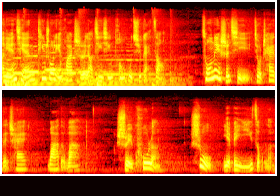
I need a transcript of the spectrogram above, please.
两年前听说莲花池要进行棚户区改造，从那时起就拆的拆，挖的挖，水枯了，树也被移走了，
